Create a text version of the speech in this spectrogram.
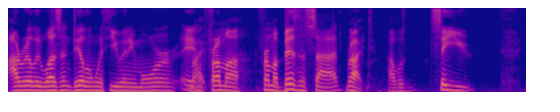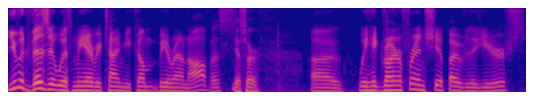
I really wasn't dealing with you anymore It- Right. from a from a business side. Right. I was see you. You would visit with me every time you come be around the office. Yes, sir. Uh, we had grown a friendship over the years,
